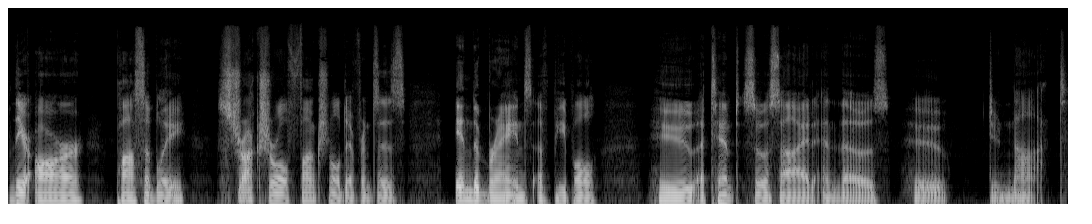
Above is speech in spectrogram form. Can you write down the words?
there are possibly structural functional differences in the brains of people who attempt suicide and those who do not.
